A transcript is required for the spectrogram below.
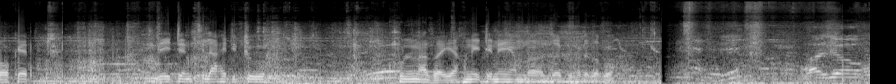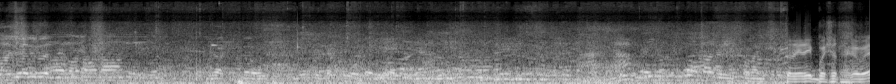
রকেট, যেই ট্রেন চিলাহাটি টু খুলনা যায় এখন এই ট্রেনেই আমরা জয়পুরহাটে যাব। বসে থাকবে।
